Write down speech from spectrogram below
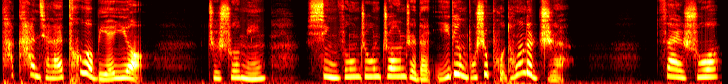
它看起来特别硬。这说明信封中装着的一定不是普通的纸。再说，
